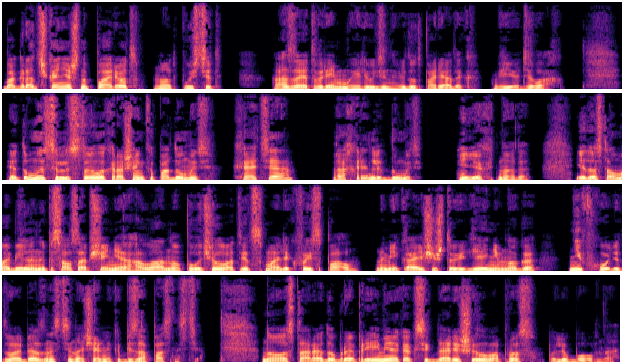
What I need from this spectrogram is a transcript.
Багратыч, конечно, поорет, но отпустит. А за это время мои люди наведут порядок в ее делах. Эту мысль стоило хорошенько подумать. Хотя, а хрен ли думать? Ехать надо. Я достал мобильный, написал сообщение Алану, получил в ответ смайлик фейспалм, намекающий, что идея немного не входит в обязанности начальника безопасности. Но старая добрая премия, как всегда, решила вопрос полюбовно.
